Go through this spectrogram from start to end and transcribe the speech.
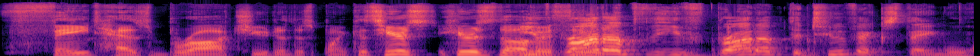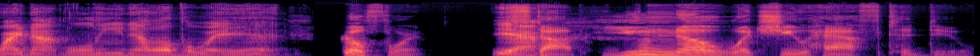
Fate has brought you to this point because here's here's the you've other brought thing. up the, you've brought up the Tuvix thing. Why not lean all the way in? Go for it. Yeah. Stop. You know what you have to do.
